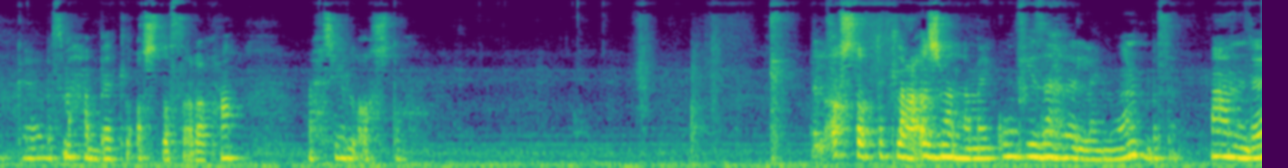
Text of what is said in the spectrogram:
أوكي بس ما حبيت القشطة صراحة. رح شيل القشطة. القشطة بتطلع أجمل لما يكون في زهر الليمون بس ما عندي.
